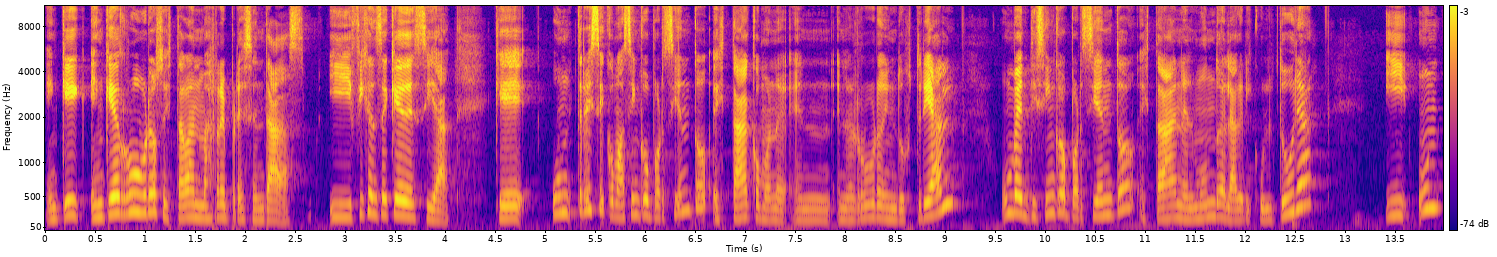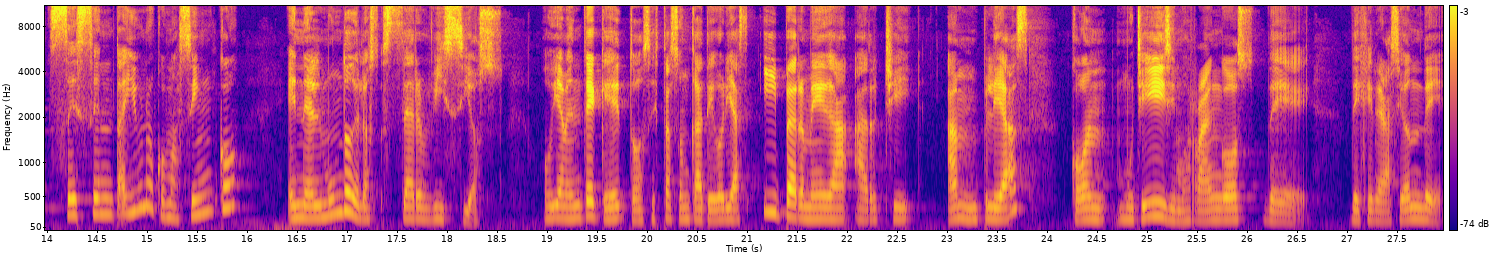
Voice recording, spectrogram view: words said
en qué, rubros estaban más representadas. Y fíjense que decía que un 13,5% está como en, el rubro industrial, un 25% está en el mundo de la agricultura y un 61,5% en el mundo de los servicios. Obviamente que todas estas son categorías hiper, mega, archi amplias, con muchísimos rangos de, generación de,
